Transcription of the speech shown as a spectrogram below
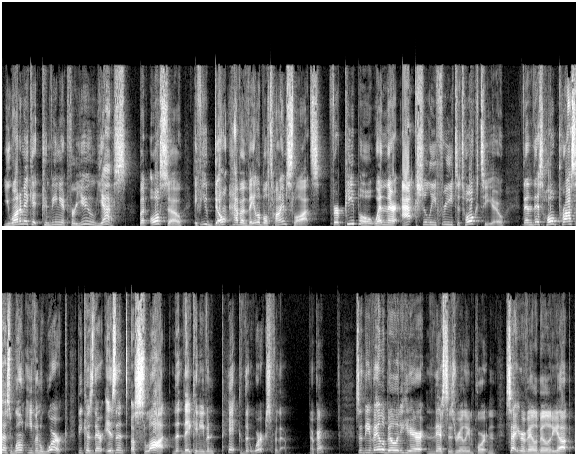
you want to make it convenient for you, yes. But also, if you don't have available time slots for people when they're actually free to talk to you, then this whole process won't even work because there isn't a slot that they can even pick that works for them. Okay? So the availability here, this is really important. Set your availability up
